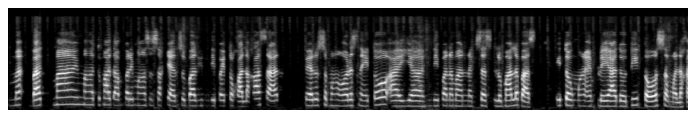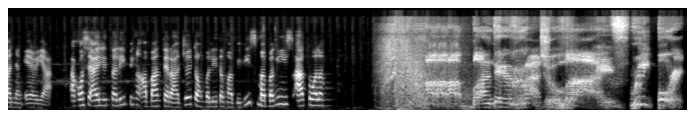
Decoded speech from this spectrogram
ma- bat, may mga tumadaan pa rin mga sasakyan subalit hindi pa ito kalakasan pero sa mga oras na ito ay ah, hindi pa naman nagsas lumalabas itong mga empleyado dito sa Malacanang area. Ako si Aileen Taliping ng Abante Radyo. Ito ang balitang mabilis, mabangis at walang Abante Radyo Live Report.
